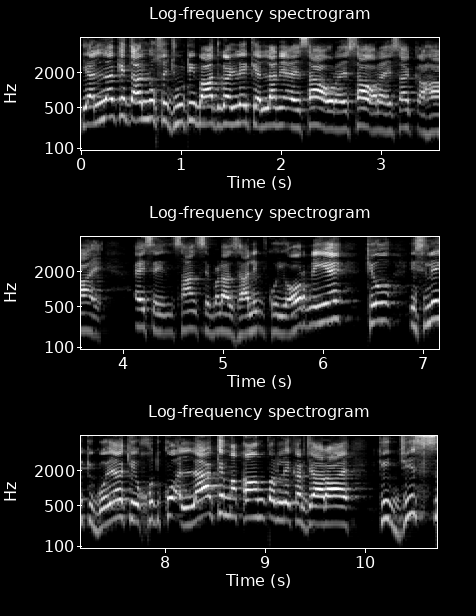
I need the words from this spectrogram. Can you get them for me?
یا اللہ کے تعلق سے جھوٹی بات گڑ لے کہ اللہ نے ایسا اور ایسا اور ایسا کہا ہے۔ ایسے انسان سے بڑا ظالم کوئی اور نہیں ہے۔ کیوں؟ اس لیے کہ گویا کہ خود کو اللہ کے مقام پر لے کر جا رہا ہے کہ جس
